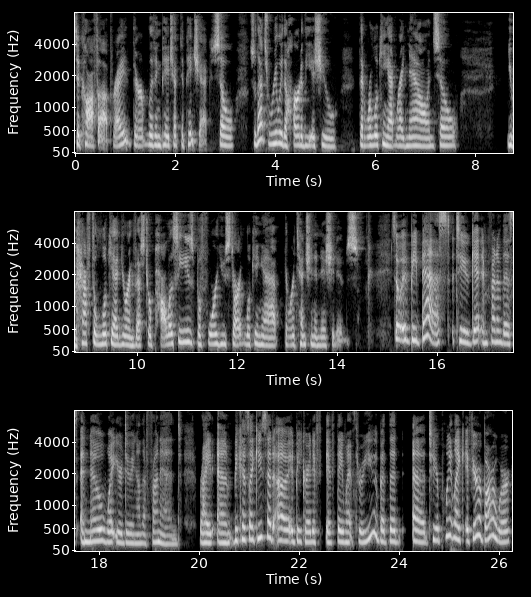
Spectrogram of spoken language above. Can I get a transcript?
to cough up, right? They're living paycheck to paycheck. So, so that's really the heart of the issue that we're looking at right now. And so you have to look at your investor policies before you start looking at the retention initiatives. So it would be best to get in front of this and know what you're doing on the front end, right? And because, like you said, oh, it'd be great if if they went through you. But the uh, to your point, like if you're a borrower,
